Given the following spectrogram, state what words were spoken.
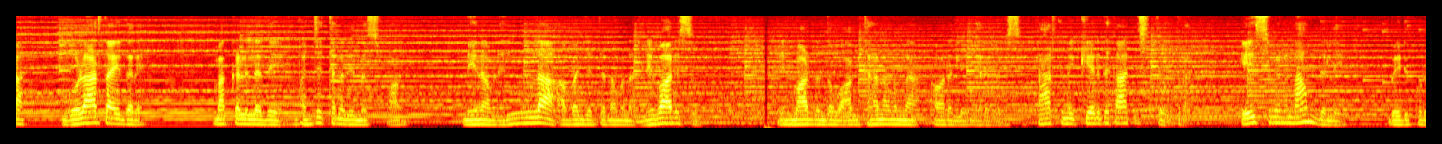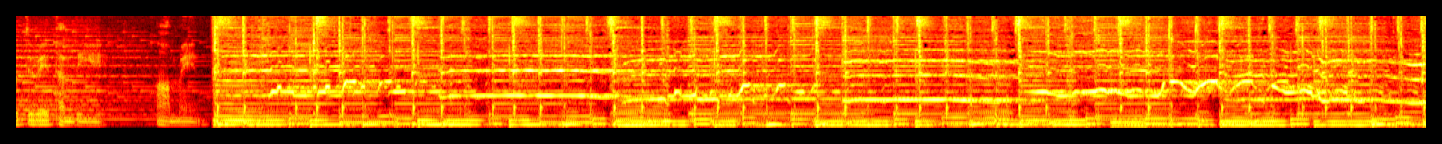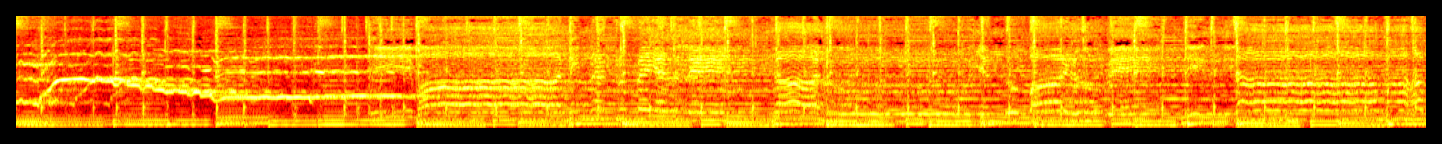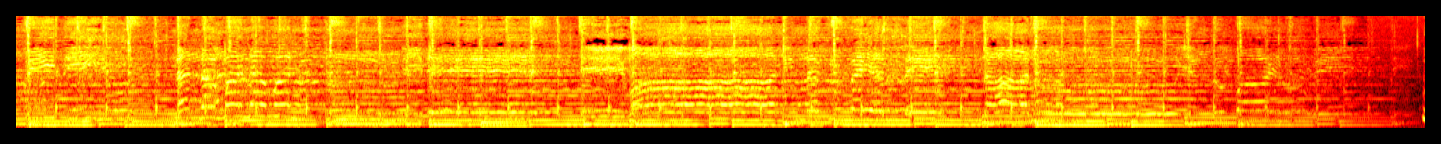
ಗೋಳಾಡ್ತಾ ಇದ್ದಾರೆ. ಮಕ್ಕಳಿಲ್ಲದೆ ಬಂಜೆತನದಿಂದ ಸ್ವಾಮಿ. ನೀನು ಅವರೆಲ್ಲ ಆ ಬಂಜೆತನವನ್ನು ನಿವಾರಿಸು. ನೀನು ಮಾಡಿದಂಥ ವಾಗ್ದಾನವನ್ನು ಅವರಲ್ಲಿ ನೆರವೇರಿಸು. ಪ್ರಾರ್ಥನೆ ಕೇಳಿದ ಸ್ತೋತ್ರ. ಯೇಸುವಿನ ನಾಮದಲ್ಲಿ ಬೇಡಿಕೊಡುತ್ತೇವೆ ತಂದೆಯೇ. ಆಮೇನ್.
